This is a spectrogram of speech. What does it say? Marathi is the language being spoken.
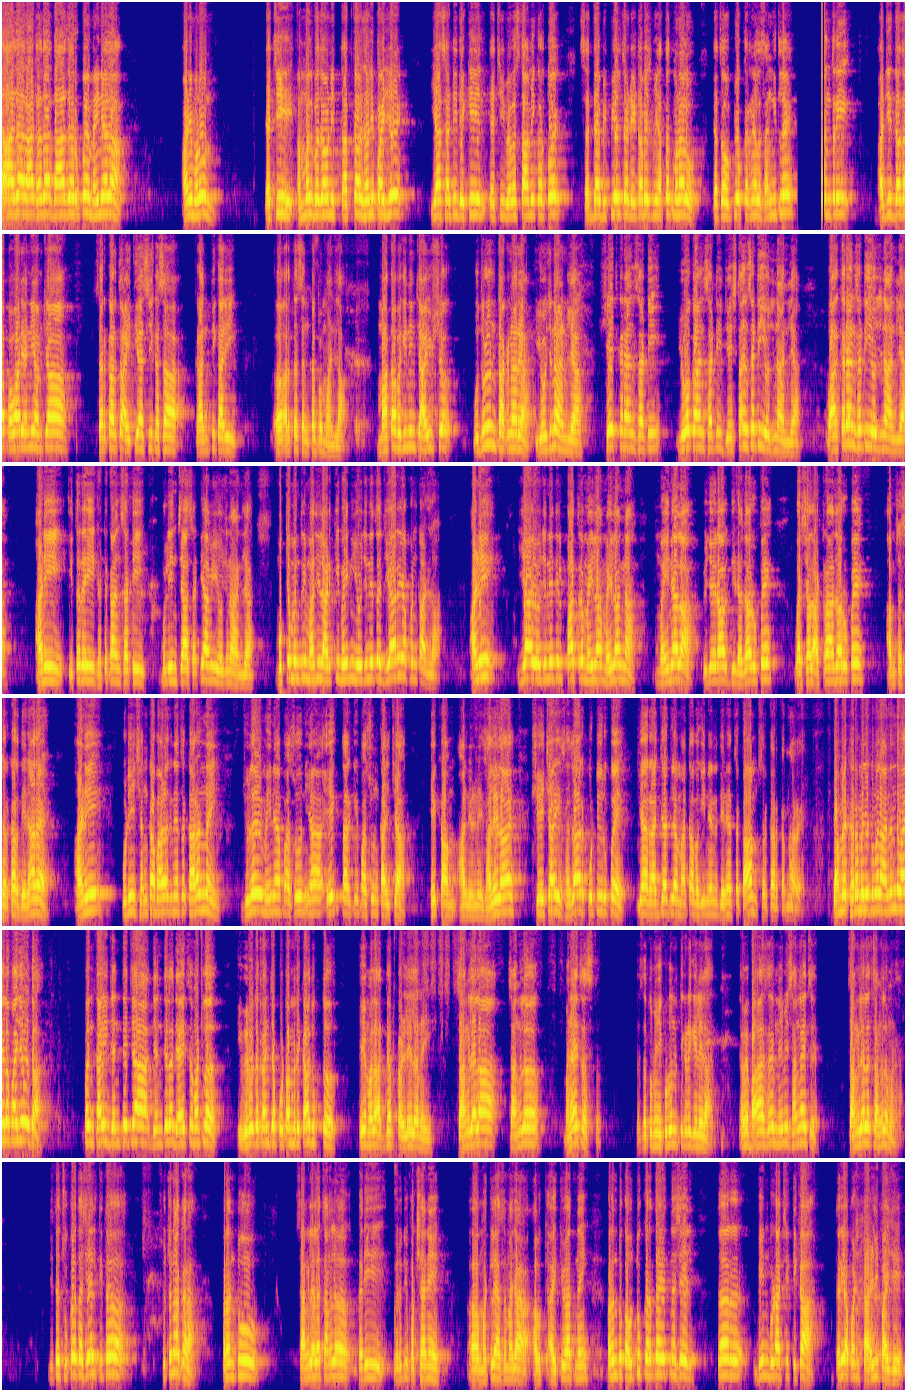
दहा हजार आठ हजार दहा हजार रुपये महिन्याला. आणि म्हणून त्याची अंमलबजावणी तात्काळ झाली पाहिजे. यासाठी देखील त्याची व्यवस्था आम्ही करतोय. सध्या बीपीएलचा डेटाबेस मी आताच म्हणालो त्याचा उपयोग करण्याला सांगितलंय. मंत्री अजितदादा पवार यांनी आमच्या सरकारचा ऐतिहासिक असा क्रांतिकारी अर्थसंकल्प मांडला. माता भगिनींचे आयुष्य उजळून टाकणाऱ्या योजना आणल्या. शेतकऱ्यांसाठी युवकांसाठी ज्येष्ठांसाठी योजना आणल्या वारकऱ्यांसाठी योजना आणल्या आणि इतरही घटकांसाठी मुलींच्यासाठी आम्ही योजना आणल्या. मुख्यमंत्री माझी लाडकी बहीण योजनेचा जी आर आपण काढला आणि या योजनेतील पात्र महिला महिलांना महिन्याला विजयराव दीड हजार रुपये वर्षाला अठरा हजार रुपये आमचं सरकार देणार आहे. आणि कुणी शंका बाळगण्याचं कारण नाही जुलै महिन्यापासून या एक तारखेपासून कालच्या हे काम हा निर्णय झालेला आहे. शेहेचाळीस हजार कोटी रुपये या राज्यातल्या माता भगिनींना देण्याचं काम सरकार करणार आहे. त्यामुळे खरं म्हणजे तुम्हाला आनंद व्हायला पाहिजे होता. पण काही जनतेच्या जनतेला द्यायचं म्हटलं की विरोधकांच्या पोटामध्ये का दुखतं हे मला अद्याप कळलेलं नाही. चांगल्याला चांगलं म्हणायचं असतं. तसं तुम्ही इकडून तिकडे गेलेला आहात. त्यामुळे बाळासाहेब नेहमी सांगायचं चांगल्याला चांगलं म्हणा. जिथं चुकत असेल तिथं सूचना करा. परंतु चांगल्याला चांगलं कधी विरोधी पक्षाने म्हटले असं माझ्या अव- ऐकिवात नाही. परंतु कौतुक करता येत नसेल तर बिनबुडाची टीका तरी आपण टाळली पाहिजे.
